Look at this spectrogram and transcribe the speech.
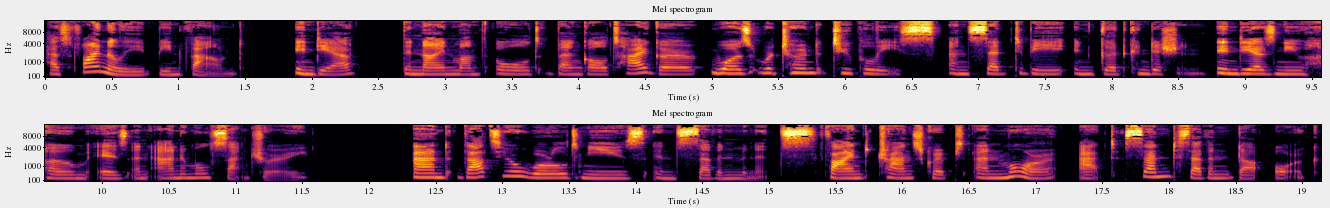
has finally been found. India, the nine month old Bengal tiger, was returned to police and said to be in good condition. India's new home is an animal sanctuary. And that's your world news in seven minutes. Find transcripts and more at send7.org.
